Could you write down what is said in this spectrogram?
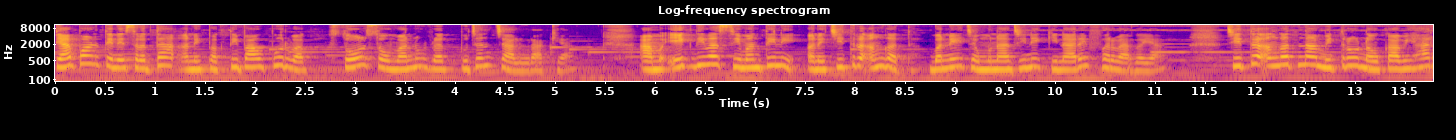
ત્યાં પણ તેને શ્રદ્ધા અને ભક્તિભાવપૂર્વક સોળ સોમવારનું વ્રત પૂજન ચાલુ રાખ્યા. આમ એક દિવસ સીમંતીની અને ચિત્ર અંગત બંને જમુનાજીને કિનારે ફરવા ગયા. ચિત્ર અંગતના મિત્રો નૌકા વિહાર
